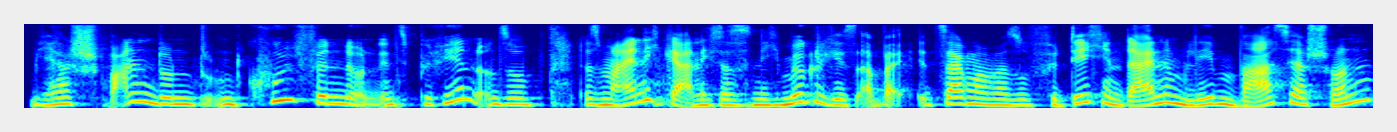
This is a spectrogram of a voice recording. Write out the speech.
ja, spannend und, und cool finde und inspirierend und so. Das meine ich gar nicht, dass es nicht möglich ist. Aber jetzt sagen wir mal so, für dich in deinem Leben war es ja schon.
